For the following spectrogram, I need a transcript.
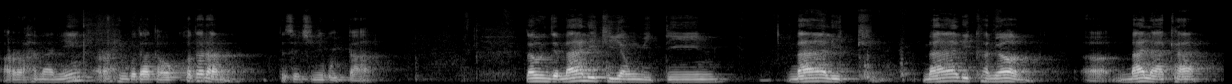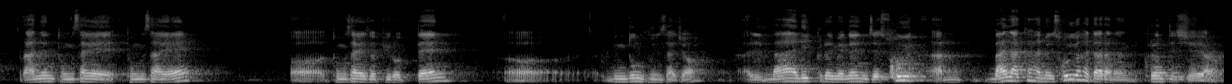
아르라하만이 라힘보다 더 커다란 뜻을 지니고 있다. 다음은 이제 말리키 야우미딘 말릭 말릭 하면 어, 말라카라는 동사의 동사의 어, 동사에서 비롯된 어, 능동 분사죠. 말릭 그러면은 이제 소유 아, 말라카 하면 소유하다라는 그런 뜻이에요.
